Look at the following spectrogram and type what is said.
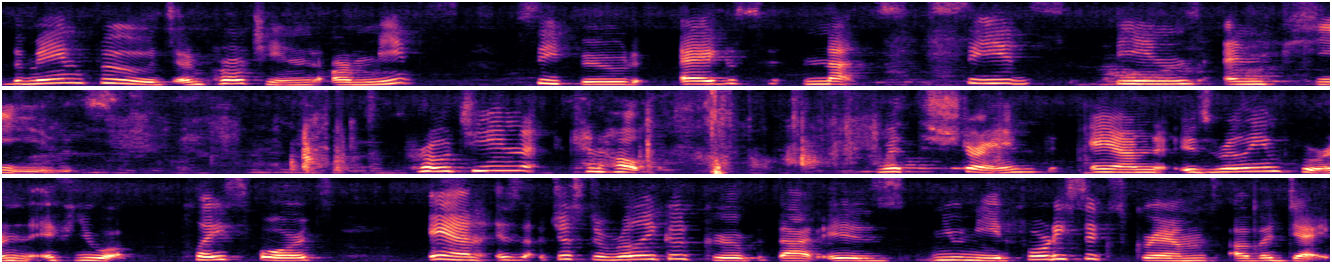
the main foods and proteins are meats, seafood, eggs, nuts, seeds, beans, and peas. Protein can help with strength and is really important if you play sports and is just a really good group that is you need 46 grams of a day.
